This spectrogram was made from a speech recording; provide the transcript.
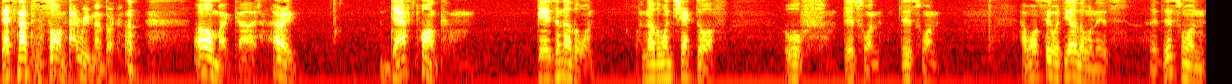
that's not the song I remember. oh my god. Alright. Daft Punk. There's another one. Another one checked off. Oof. This one. This one. I won't say what the other one is. Uh, This one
